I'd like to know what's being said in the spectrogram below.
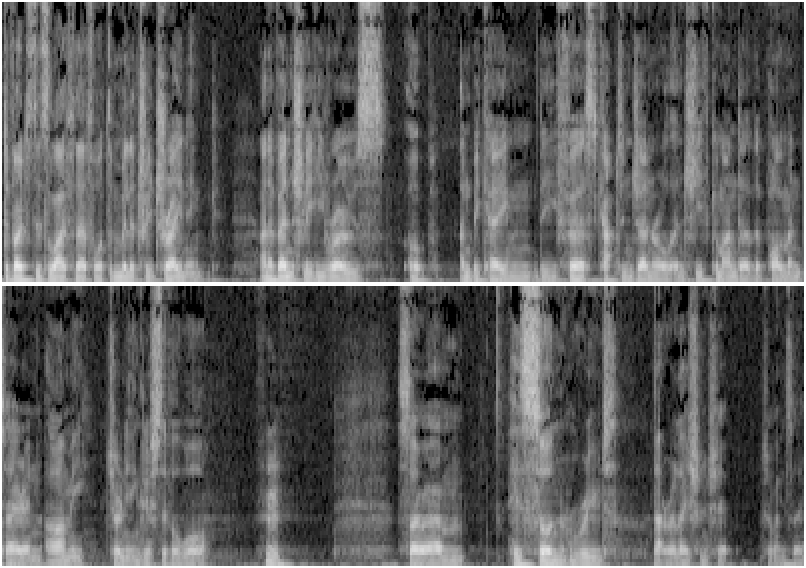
devoted his life therefore to military training. And eventually he rose up and became the first captain general and chief commander of the parliamentarian army during the english civil war. Hmm. so um, his son rued that relationship shall we say.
